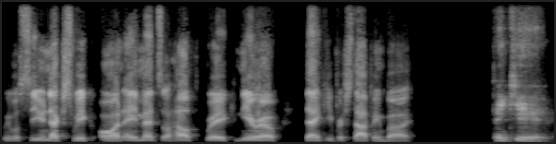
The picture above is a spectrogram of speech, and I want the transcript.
We will see you next week on a mental health break. Nero, thank you for stopping by. Thank you.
